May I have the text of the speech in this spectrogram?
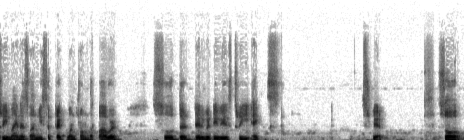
3 minus 1 we subtract 1 from the power. So the derivative is 3x square. So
